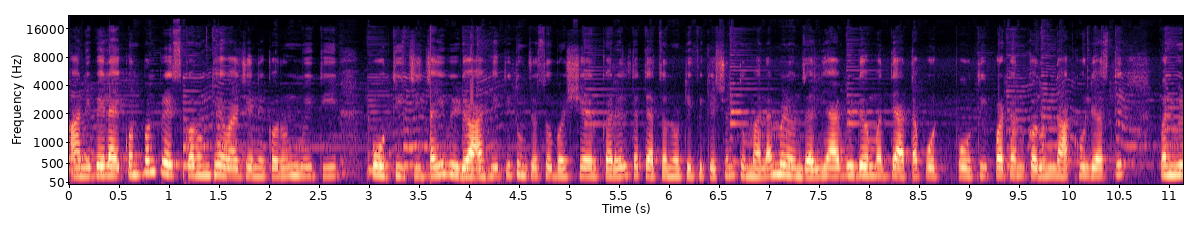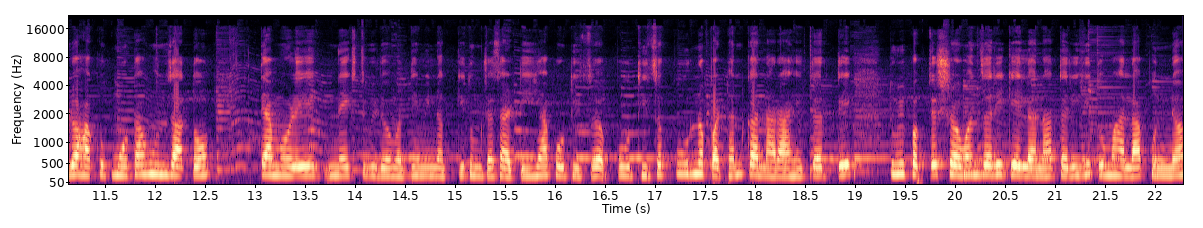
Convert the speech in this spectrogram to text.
आणि बेल आयकॉन पण प्रेस करून ठेवा. जेणेकरून मी ती पोथीची जी व्हिडिओ आहे ती तुमच्यासोबत शेअर करेल. तर त्याचं नोटिफिकेशन तुम्हाला मिळून जाईल. ह्या व्हिडिओमध्ये आता पो पोती पठण करून दाखवली असती पण व्हिडिओ हा खूप मोठा होऊन जातो. त्यामुळे नेक्स्ट व्हिडिओमध्ये मी नक्की तुमच्यासाठी ह्या पोथीचं पोथीचं पूर्ण पठन करणार आहे. तर ते तुम्ही फक्त श्रवण जरी केलं ना तरीही तुम्हाला पुण्य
